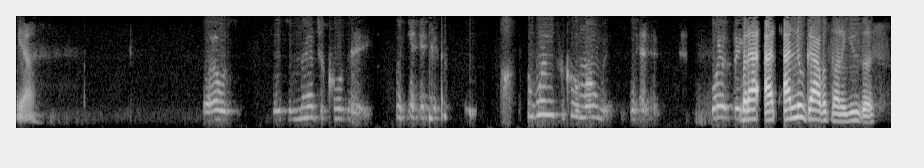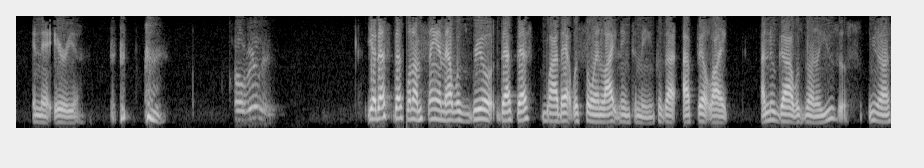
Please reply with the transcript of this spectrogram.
Yeah. Well, it was it's a magical day. a whimsical moment. but I, I I knew God was going to use us in that area. oh, really? Yeah, that's that's what I'm saying. That was real. That that's why that was so enlightening to me because I I felt like I knew God was going to use us. You know, I,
